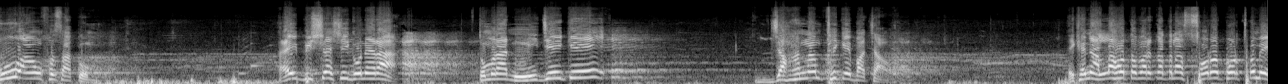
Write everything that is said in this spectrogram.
কু আনফুসাকুম। এই বিশ্বাসী গুণেরা, তোমরা নিজেকে জাহান্নাম থেকে বাঁচাও। এখানে আল্লাহ তবরকতলা সর্বপ্রথমে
